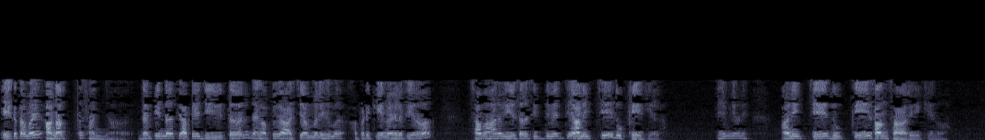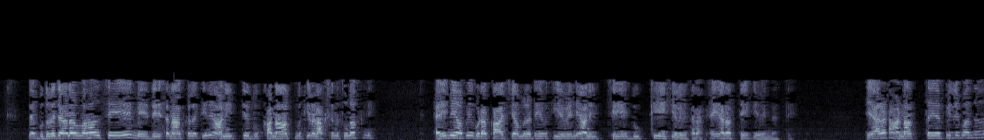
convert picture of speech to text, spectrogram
ඒක තමයි අනත්ත් සංඥාව. දැන් පින්නත් අපේ ජීවිතවල දැන් අපේ ආච්චියම්මල එහෙම අපිට කියනවා එහෙල තියෙනවා සමහර වියසන සිද්ධ වෙද්දී අනිච්චේ දුක්ඛේ කියලා. එහෙම කියනනේ. අනිච්චේ දුක්ඛේ සංසාරේ කියනවා. දැන් බුදුරජාණන් වහන්සේ මේ දේශනා කළ තියෙන අනිත්‍ය දුක් අනාත්ම කියන ලක්ෂණ තුනක්නේ. ඇයි මේ අපේ ගොඩක් ආච්චියම්මලට එහෙම කියවෙන්නේ අනිච්චේ දුක්ඛේ කියලා විතරක්. ඇයි අනත්තේ කියවෙන්නේ නැත්තේ? එයාලට අනත්තය පිළිබඳව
